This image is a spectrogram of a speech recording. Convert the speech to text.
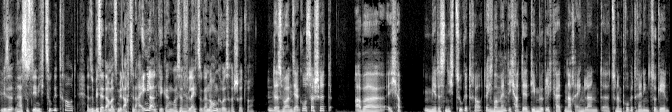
Wieso hast du es dir nicht zugetraut? Also du bist ja damals mit 18 nach England gegangen, was ja, ja vielleicht sogar noch ein größerer Schritt war. Das war ein sehr großer Schritt, aber ich habe mir das nicht zugetraut. Im Moment, ich hatte die Möglichkeit, nach England äh, zu einem Probetraining zu gehen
